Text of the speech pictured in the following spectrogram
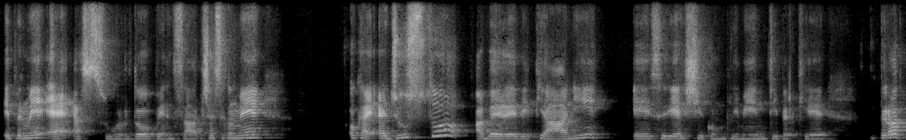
E per me è assurdo pensare, cioè secondo me, ok, è giusto avere dei piani e se riesci complimenti perché, però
